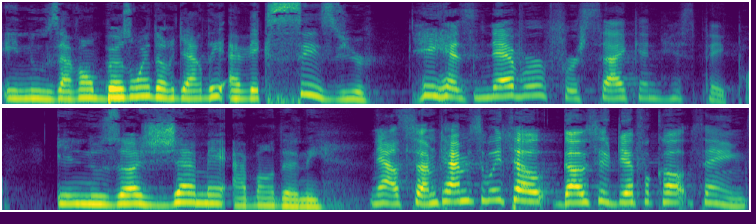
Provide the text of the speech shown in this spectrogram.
et nous avons besoin de regarder avec ses yeux. He has never forsaken His people. Il nous a jamais abandonnés. Now, sometimes we go through difficult things,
